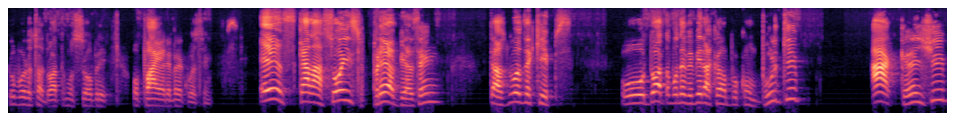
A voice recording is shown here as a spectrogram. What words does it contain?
do Borussia Dortmund sobre o Bayern Leverkusen. Escalações prévias, hein? Das duas equipes. O Dortmund deve vir a campo com Burke, Akanji,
